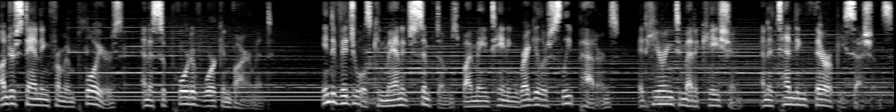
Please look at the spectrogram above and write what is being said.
understanding from employers, and a supportive work environment. Individuals can manage symptoms by maintaining regular sleep patterns, adhering to medication, and attending therapy sessions.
